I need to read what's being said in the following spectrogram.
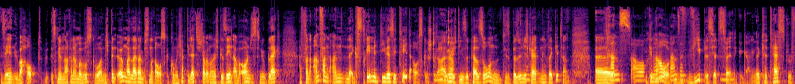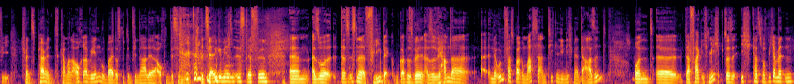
Serien überhaupt, ist mir im Nachhinein mal bewusst geworden. Ich bin irgendwann leider ein bisschen rausgekommen. Ich habe die letzte Staffel noch nicht gesehen, aber Orange is the New Black hat von Anfang an eine extreme Diversität ausgestrahlt Ja. durch diese Personen, diese Persönlichkeiten hinter Gittern. Äh, Trans auch, Genau, ne? Veep ist jetzt zu Ende gegangen. Ne? Catastrophe, Transparent kann man auch erwähnen, wobei das mit dem Finale auch ein bisschen speziell gewesen ist, der Film. Ähm, also das ist eine Fleabag, um Gottes Willen. Also wir haben da eine unfassbare Masse an Titeln, die nicht mehr da sind. Und äh, da frage ich mich, also ich kann es nur auf mich anwenden,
